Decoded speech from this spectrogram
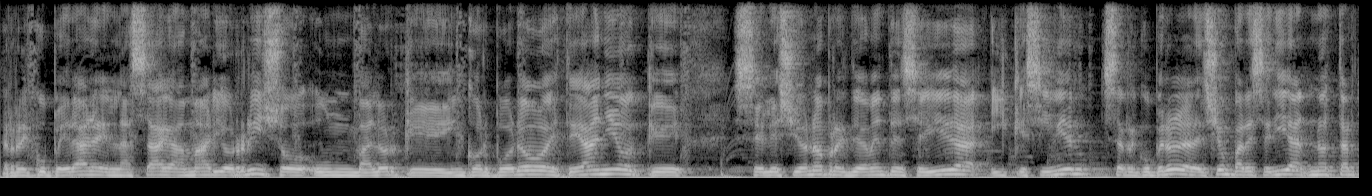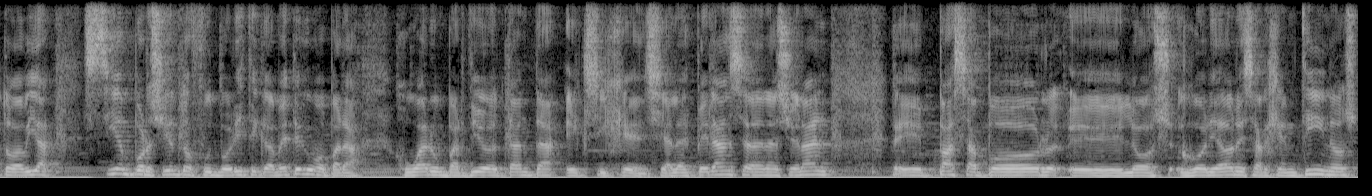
recuperar en la saga Mario Rizzo, un valor que incorporó este año, que se lesionó prácticamente enseguida y que si bien se recuperó la lesión parecería no estar todavía 100% futbolísticamente como para jugar un partido de tanta exigencia. La esperanza de Nacional eh, pasa por eh, los goleadores argentinos,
